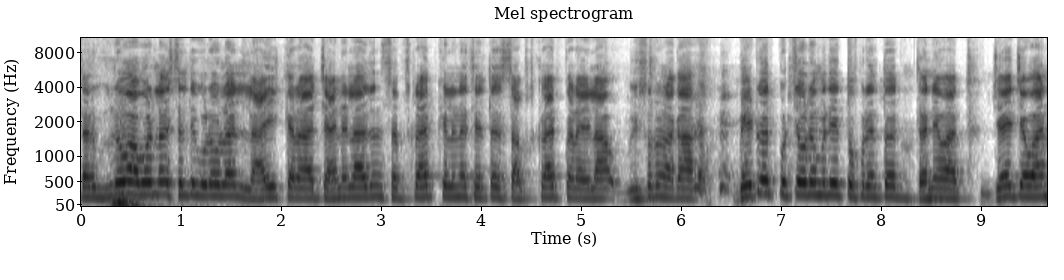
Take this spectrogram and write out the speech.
तर व्हिडिओ आवडला असेल तर व्हिडिओला लाईक करा. चॅनलला अजून सबस्क्राईब केलं नसेल तर सबस्क्राईब करायला विसरू नका. भेटूयात पुढच्या व्हिडिओमध्ये. तोपर्यंत धन्यवाद. जय जवान.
